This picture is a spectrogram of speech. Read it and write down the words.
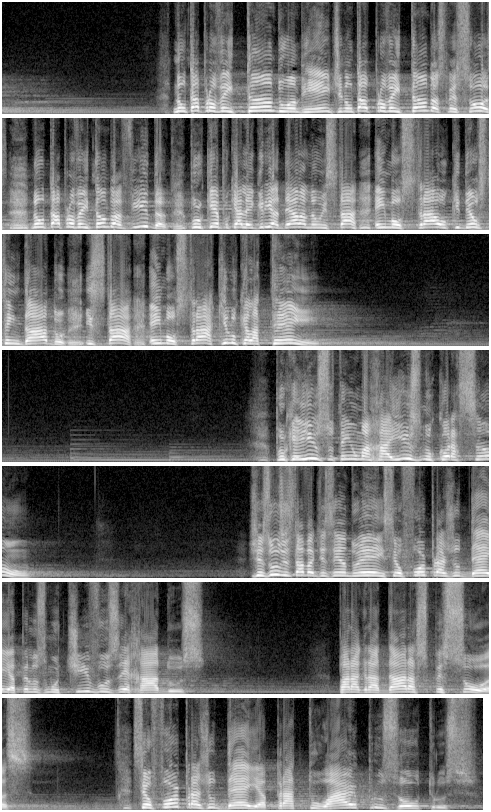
Não está aproveitando o ambiente, não está aproveitando as pessoas, não está aproveitando a vida. Por quê? Porque a alegria dela não está em mostrar o que Deus tem dado, está em mostrar aquilo que ela tem. Porque isso tem uma raiz no coração. Jesus estava dizendo: Ei, se eu for para a Judéia pelos motivos errados, para agradar as pessoas, se eu for para a Judéia para atuar para os outros,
